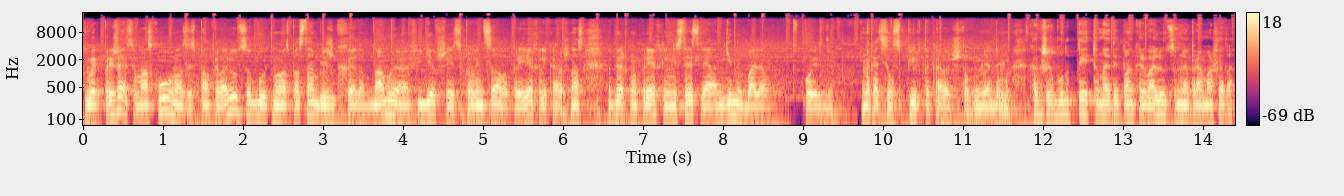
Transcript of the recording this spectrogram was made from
Говорит, приезжайте в Москву, у нас здесь панк-революция будет, мы вас поставим ближе к хедам. А мы офигевшие эти провинциалы приехали, короче. Нас, во-первых, мы приехали, не встретили, а ангиной болел в поезде. Накатил спирта, короче, чтобы мне, думаю, как же я буду петь-то на этой панк-революции, у меня прям аж это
